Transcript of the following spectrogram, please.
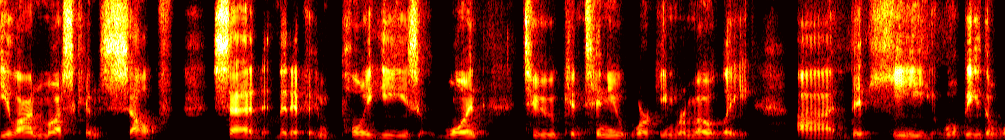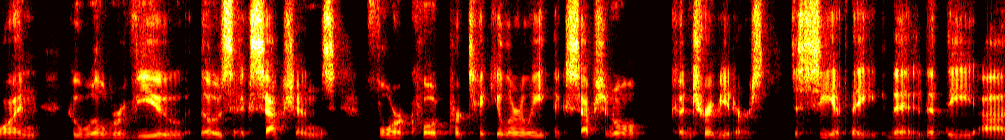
Elon Musk himself said that if employees want to continue working remotely, uh, that he will be the one who will review those exceptions for quote particularly exceptional contributors to see if they, the, that the uh,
